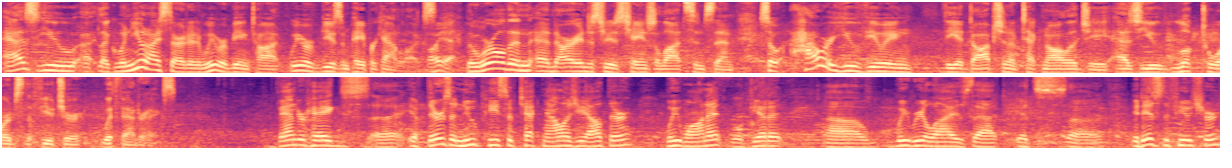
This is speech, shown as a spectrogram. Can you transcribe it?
As you uh, like when you and I started and we were being taught, we were using paper catalogs. Oh yeah. The world and, and our industry has changed a lot since then. So how are you viewing the adoption of technology as you look towards the future with Vander Haag's? Vander Haag's, uh, if there's a new piece of technology out there, we want it, we'll get it, uh, we realize that it's uh, it is the future.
